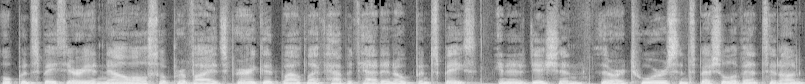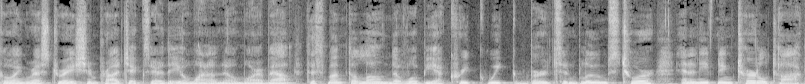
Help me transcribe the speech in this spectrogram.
open space area now also provides very good wildlife habitat and open space. And in addition, there are tours and special events and ongoing restoration projects there that you'll want to know more about. This month alone, there will be a Creek Week Birds and Blooms tour and an evening turtle talk.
